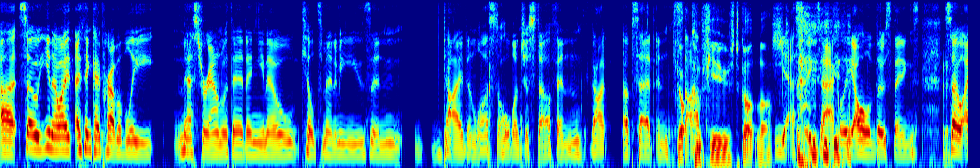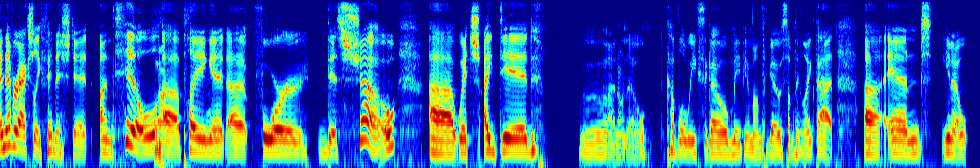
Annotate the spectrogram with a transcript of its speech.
Uh, so you know, I, I think I probably messed around with it and you know killed some enemies and died and lost a whole bunch of stuff and got upset and got stopped. confused got lost yes exactly all of those things so i never actually finished it until no. uh, playing it uh, for this show uh, which i did I don't know, a couple of weeks ago, maybe a month ago, something like that. Uh, and, you know,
